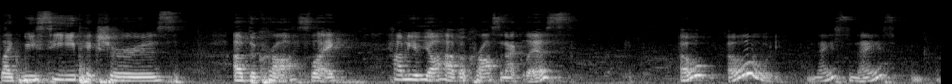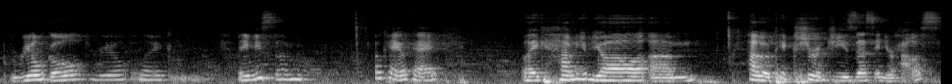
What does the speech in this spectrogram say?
like we see pictures of the cross. Like how many of y'all have a cross necklace? Oh, oh, nice, nice. Real gold, real like maybe some Okay, okay. Like how many of y'all um, have a picture of Jesus in your house?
